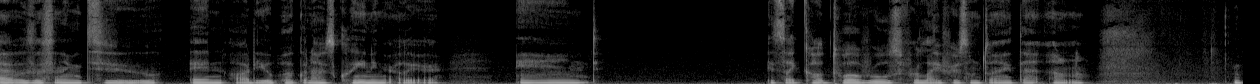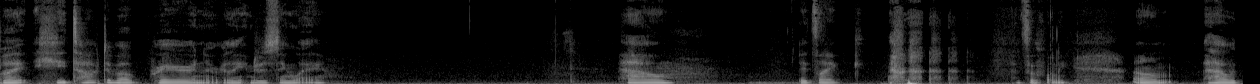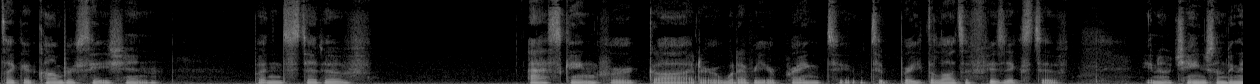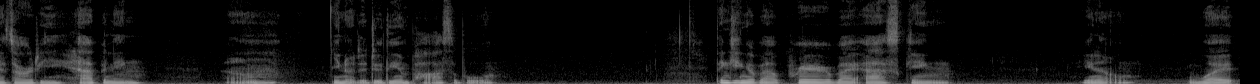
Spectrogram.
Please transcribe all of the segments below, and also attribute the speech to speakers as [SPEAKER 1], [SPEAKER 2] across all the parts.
[SPEAKER 1] I was listening to an audiobook when I was cleaning earlier, and it's like called 12 Rules for Life or something like that. I don't know. But he talked about prayer in a really interesting way. How it's like, that's so funny. Um, how it's like a conversation, but instead of asking for God or whatever you're praying to to break the laws of physics to you know change something that's already happening um, you know to do the impossible. Thinking about prayer by asking you know what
